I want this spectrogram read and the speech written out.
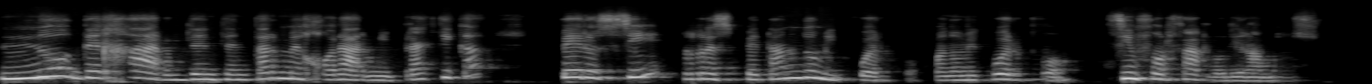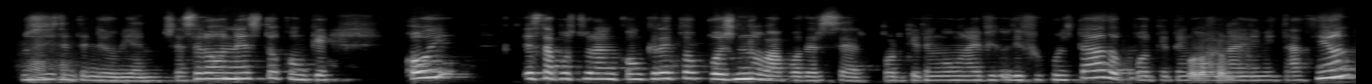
no dejar de intentar mejorar mi práctica, pero sí respetando mi cuerpo. Cuando mi cuerpo sin forzarlo, digamos. No sé si te he entendido bien. O sea, ser honesto con que hoy esta postura en concreto pues no va a poder ser porque tengo una dificultad o porque tengo una limitación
